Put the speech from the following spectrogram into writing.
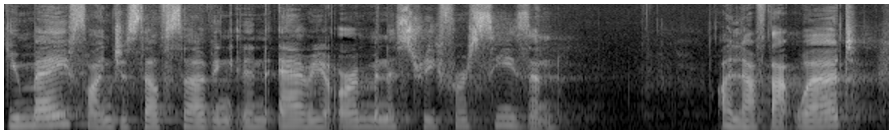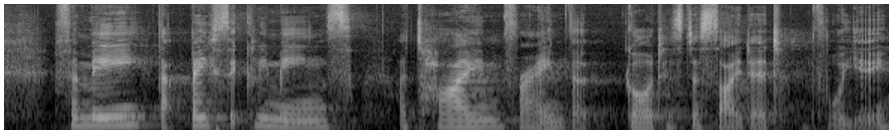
You may find yourself serving in an area or a ministry for a season. I love that word. For me, that basically means a time frame that God has decided for you.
